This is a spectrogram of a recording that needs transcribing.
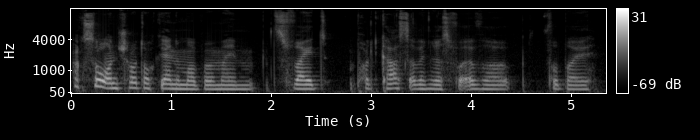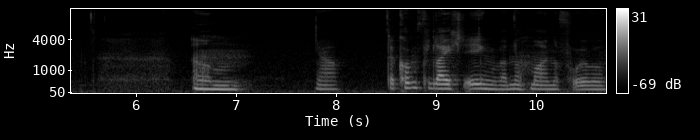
Ach so, und schaut doch gerne mal bei meinem zweiten Podcast Avengers Forever vorbei. Ähm, ja, da kommt vielleicht irgendwann nochmal eine Folge.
